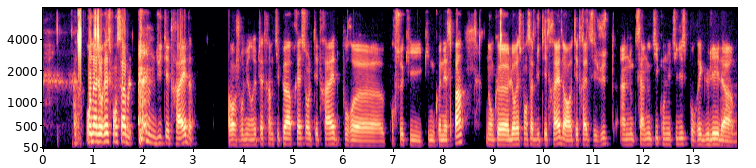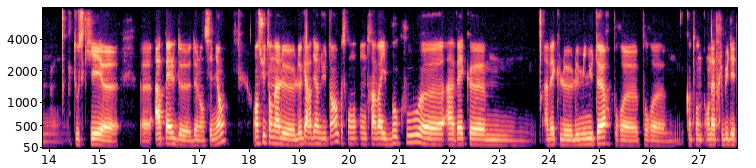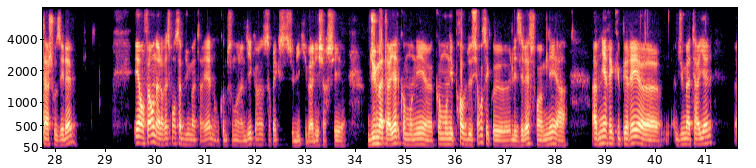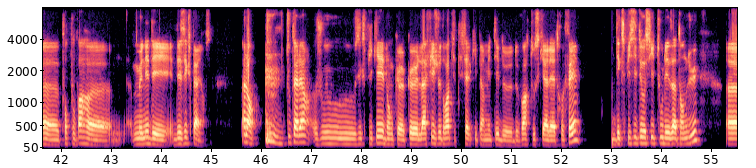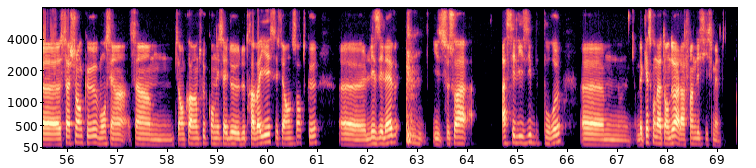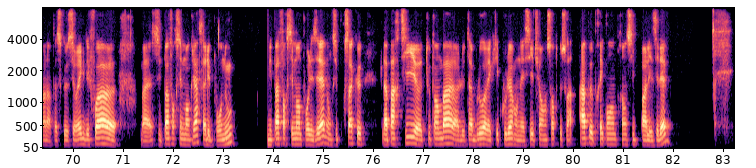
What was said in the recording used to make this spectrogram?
On a le responsable du tétraède. Alors, je reviendrai peut-être un petit peu après sur le tétraède pour, euh, pour ceux qui, ne connaissent pas. Donc, euh, le responsable du tétraède, alors le tétraède, c'est juste un, un outil qu'on utilise pour réguler la, tout ce qui est euh, appel de, l'enseignant. Ensuite, on a le, gardien du temps parce qu'on travaille beaucoup avec, avec le, minuteur pour, quand on attribue des tâches aux élèves. Et enfin, on a le responsable du matériel. Donc, comme son nom l'indique, hein, c'est vrai que c'est celui qui va aller chercher euh, du matériel comme on est, euh, prof de sciences et que les élèves sont amenés à, venir récupérer euh, du matériel pour pouvoir mener des, expériences. Alors, tout à l'heure, je vous expliquais donc que la fiche de droite était celle qui permettait de, voir tout ce qui allait être fait, d'expliciter aussi tous les attendus, euh, sachant que bon, c'est encore un truc qu'on essaye de, travailler, c'est faire en sorte que euh, les élèves, ils, ce soit assez lisible pour eux. Euh, qu'est-ce qu'on attend d'eux à la fin des six semaines? Voilà, parce que c'est vrai que des fois, bah, c'est pas forcément clair, ça l'est pour nous, mais pas forcément pour les élèves. Donc c'est pour ça que la partie tout en bas, le tableau avec les couleurs, on a essayé de faire en sorte que ce soit à peu près compréhensible par les élèves.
